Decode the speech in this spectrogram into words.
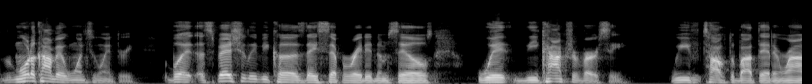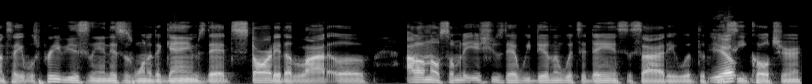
Mortal Kombat 1, 2, and 3. But especially because they separated themselves with the controversy. We've talked about that in roundtables previously, and this is one of the games that started a lot of I don't know some of the issues that we're dealing with today in society with the Yep. PC culture.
